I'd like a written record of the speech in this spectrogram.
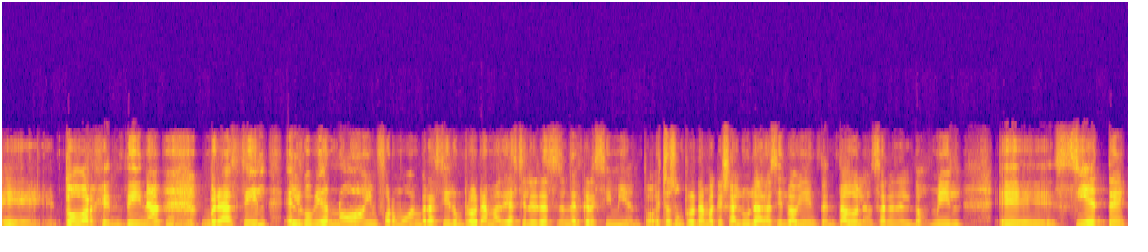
eh, todo Argentina. Brasil, el gobierno informó en Brasil un programa de aceleración del crecimiento. Esto es un programa que ya Lula da Silva había intentado lanzar en el 2007,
